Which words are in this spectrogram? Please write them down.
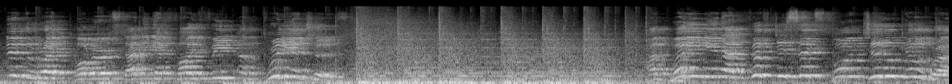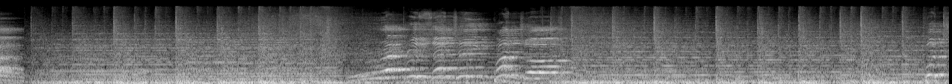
in the red corner, standing at 5 feet and 3 inches. And weighing in at 56.2 kilograms. Representing Punjab, Put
